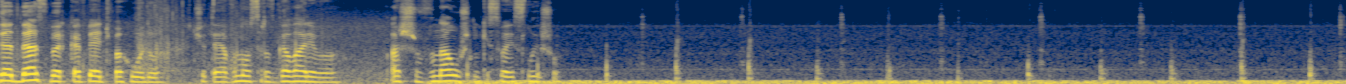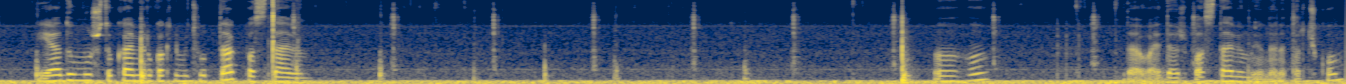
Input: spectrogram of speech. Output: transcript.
да Дасберг опять, походу. Что-то я в нос разговариваю. Аж в наушники свои слышу. Думаю, что камеру как-нибудь вот так поставим. Ага. Давай даже поставим ее, наверное, торчком.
